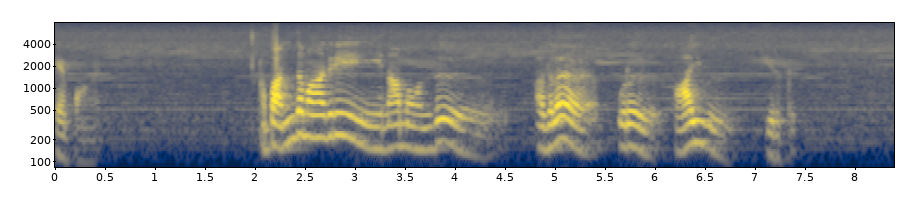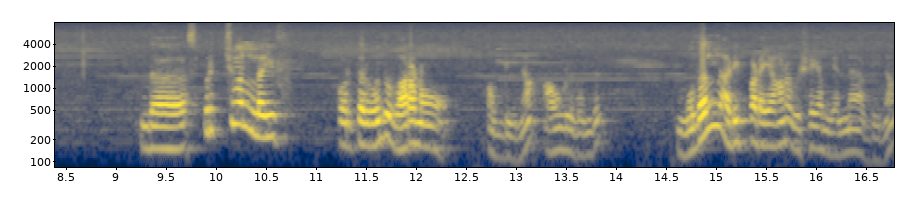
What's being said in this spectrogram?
கேட்பாங்க. அப்போ அந்த மாதிரி நாம் வந்து அதில் ஒரு ஆய்வு இருக்குது இந்த ஸ்பிரிச்சுவல் லைஃப் ஒருத்தர் வந்து வரணும் அப்படின்னா அவங்களுக்கு வந்து முதல் அடிப்படையான விஷயம் என்ன அப்படின்னா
